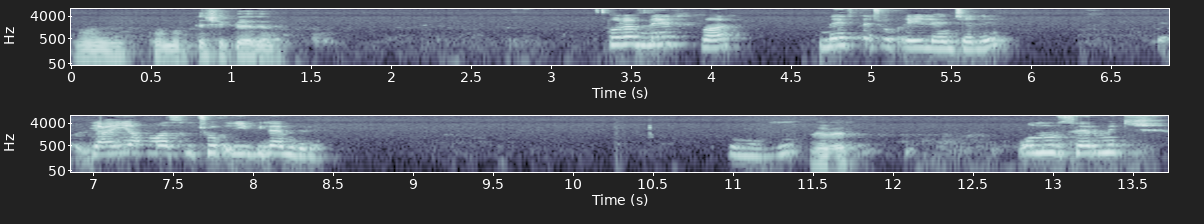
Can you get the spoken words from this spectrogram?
Hmm, tamam. Teşekkür ederim. Sonra Mev var. Mev de çok eğlenceli. Yayın yapmasını çok iyi bilen biri. Evet. Onur Sermik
